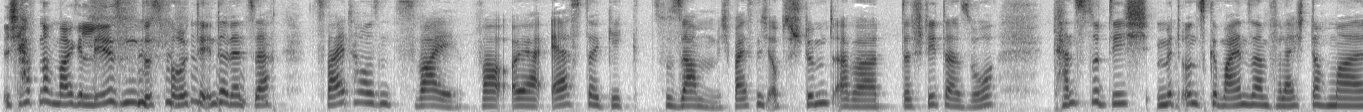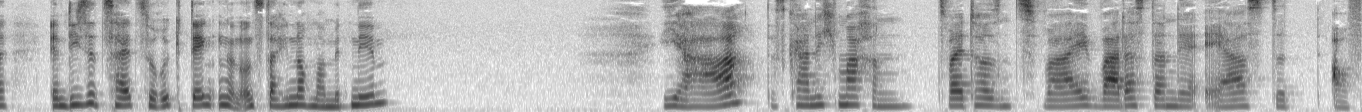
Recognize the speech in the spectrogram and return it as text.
Ich habe noch mal gelesen, das verrückte Internet sagt, 2002 war euer erster Gig zusammen. Ich weiß nicht, ob es stimmt, aber das steht da so. Kannst du dich mit uns gemeinsam vielleicht noch mal in diese Zeit zurückdenken und uns dahin noch mal mitnehmen? Ja, das kann ich machen. 2002 war das dann der erste auf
